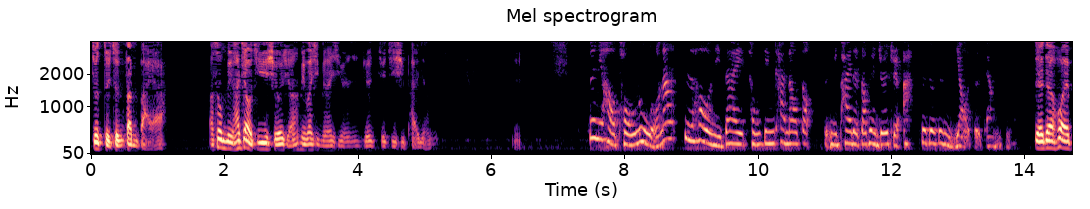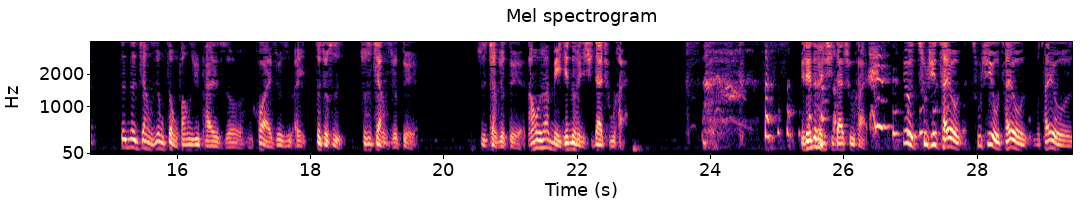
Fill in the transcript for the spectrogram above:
就嘴唇泛白啊。啊说没有，他叫我继续休息，他说没关系，没关系，就就继续拍这样子。所以你好投入哦。那事后你再重新看到照你拍的照片，你就会觉得啊，这就是你要的这样子。对对，后来真的这样子用这种方式去拍的时候，很快就是哎，这就是就是这样子就对了，就是这样就对了。然后他每天都很期待出海。每天都很期待出海，因为出去才有出去我才有我才有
